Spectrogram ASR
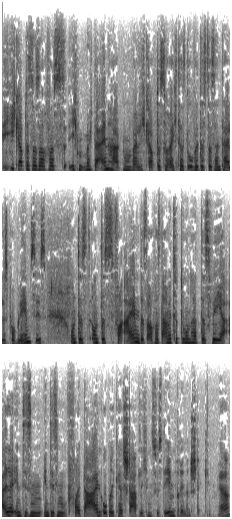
ich glaube, dass das auch was, ich möchte einhaken, weil ich glaube, dass du recht hast, Uwe, dass das ein Teil des Problems ist und dass und das vor allem das auch was damit zu tun hat, dass wir ja alle in diesem in diesem feudalen obrigkeitsstaatlichen System drinnen stecken, ja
